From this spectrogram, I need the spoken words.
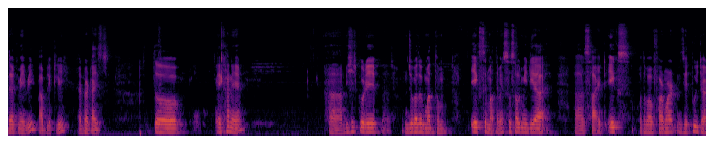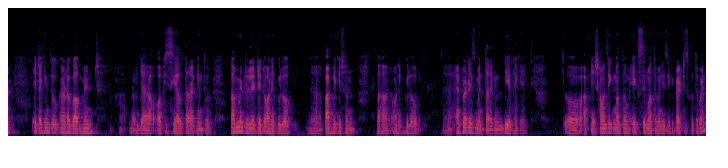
that may be publicly advertised তো এখানে বিশেষ করে যোগাযোগ মাধ্যম এক্সের মাধ্যমে সোশ্যাল মিডিয়া সাইট এক্স অথবা ফার্মার যে টুইটার এটা কিন্তু কানাডা গভর্নমেন্ট যারা অফিসিয়াল তারা কিন্তু গভর্নমেন্ট রিলেটেড অনেকগুলো পাবলিকেশন বা অনেকগুলো অ্যাডভার্টাইজমেন্ট তারা কিন্তু দিয়ে থাকে। তো আপনি সামাজিক মাধ্যম এক্সের মাধ্যমে নিজেকে প্র্যাকটিস করতে পারেন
